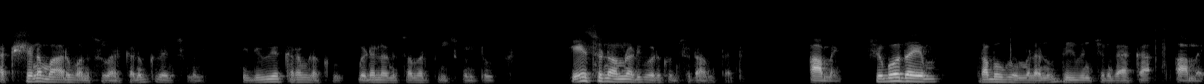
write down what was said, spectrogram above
రక్షణ మారు మనసు వారికి అనుగ్రహించమని నీ దివ్యకరములకు బిడ్డలను సమర్పించుకుంటూ ఏసునామని అడిగి పడుకుంటున్నాం తండ్రి. ఆమె శుభోదయం. ప్రభు మిమ్మలను దీవించునుగాక. ఆమె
